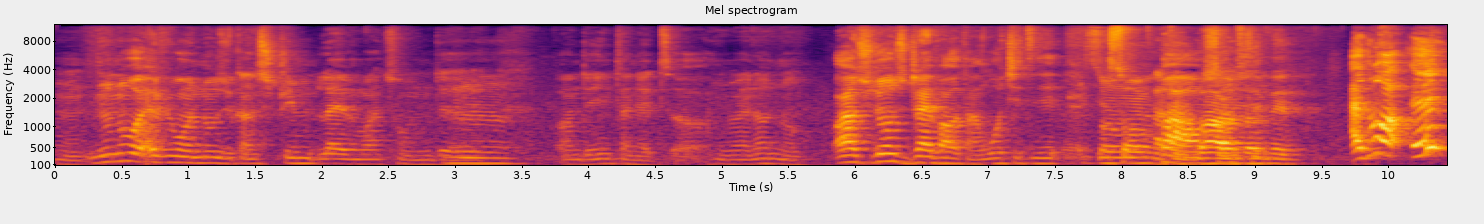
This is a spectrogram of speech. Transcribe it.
Mm. You know what? Everyone knows you can stream live match on the Mm. on the internet. Uh, you might not know. Or I should just drive out and watch it in, in some bar, bar or something. I don't. Eh?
